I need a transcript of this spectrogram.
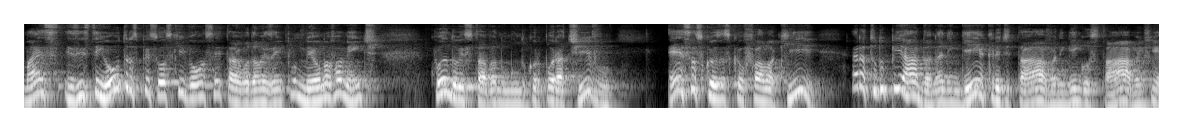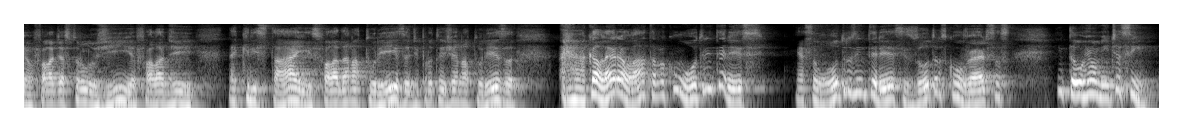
mas existem outras pessoas que vão aceitar. Eu vou dar um exemplo meu novamente quando eu estava no mundo corporativo, essas coisas que eu falo aqui era tudo piada, né? Ninguém acreditava, ninguém gostava, enfim, falar de astrologia, falar de né, cristais, falar da natureza, de proteger a natureza. A galera lá estava com outro interesse. Né? São outros interesses, outras conversas. Então, realmente, assim,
